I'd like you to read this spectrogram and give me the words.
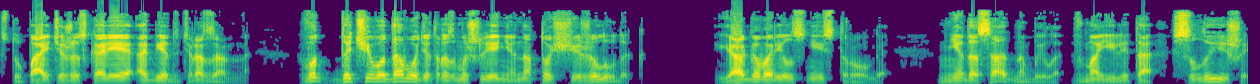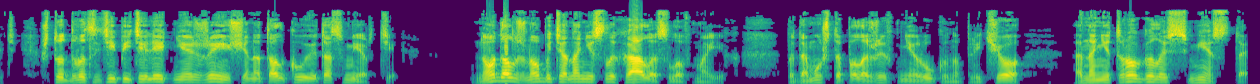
«Ступайте же скорее обедать, Розанна. Вот до чего доводят размышления на тощий желудок». Я говорил с ней строго. Мне досадно было в мои лета слышать, что двадцатипятилетняя женщина толкует о смерти. Но, должно быть, она не слыхала слов моих, потому что, положив мне руку на плечо, она не трогалась с места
